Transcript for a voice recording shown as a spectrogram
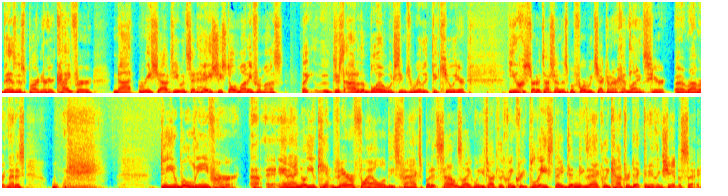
business partner here, Kiefer, not reached out to you and said, hey, she stole money from us. Like just out of the blue, which seems really peculiar. You sort of touched on this before we checked on our headlines here, uh, Robert, and that is do you believe her? Uh, and I know you can't verify all of these facts, but it sounds like when you talk to the Queen Creek police, they didn't exactly contradict anything she had to say.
